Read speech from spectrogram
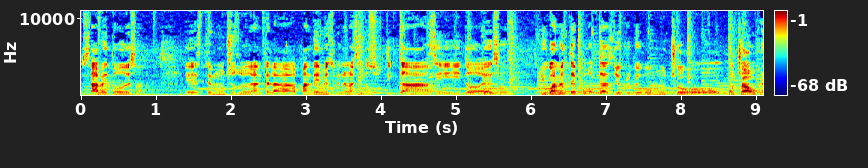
sabe todo eso. Este, muchos durante la pandemia estuvieron haciendo sus TikToks y todo eso. Igualmente podcast, yo creo que hubo mucho, mucho auge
